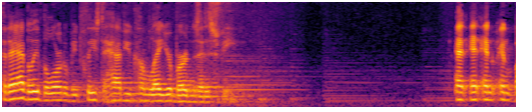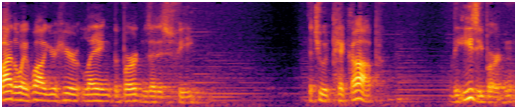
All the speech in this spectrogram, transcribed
Today I believe the Lord will be pleased to have you come lay your burdens at his feet. And, and, and, by the way, while you're here laying the burdens at his feet, that you would pick up the easy burden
